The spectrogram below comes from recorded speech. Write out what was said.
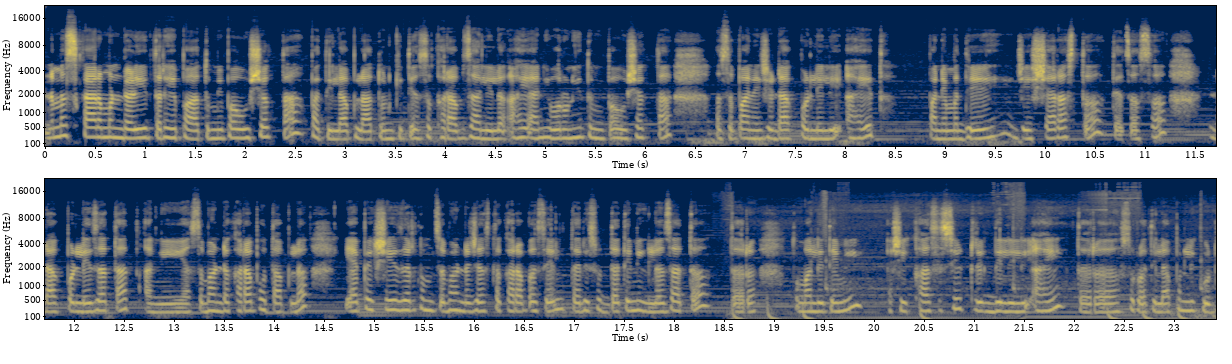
नमस्कार मंडळी तर हे पहा तुम्ही पाहू शकता पातीला आपलं किती असं खराब झालेलं आहे आणि वरूनही तुम्ही पाहू शकता असं पाण्याचे डाग पडलेले आहेत. पाण्यामध्ये जे क्षार असतं त्याचं असं डाग पडले जातात आणि असं भांडं खराब होतं आपलं. यापेक्षाही जर तुमचं भांडं जास्त खराब असेल तरीसुद्धा ते निघलं जातं. तर तुम्हाला ते मी अशी खास अशी ट्रिक दिलेली आहे. तर सुरुवातीला आपण लिक्विड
